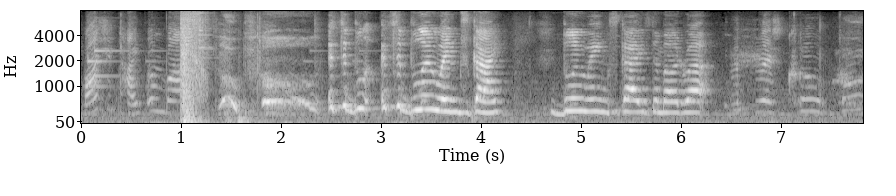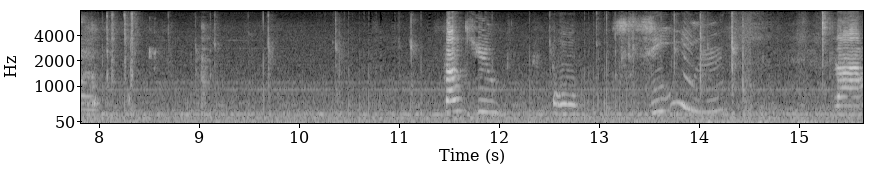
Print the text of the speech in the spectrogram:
Why is you typing by? it's a bl- it's a blue wings guy. Blue wings guy is the murderer. That's cool. Thank you for seeing. that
